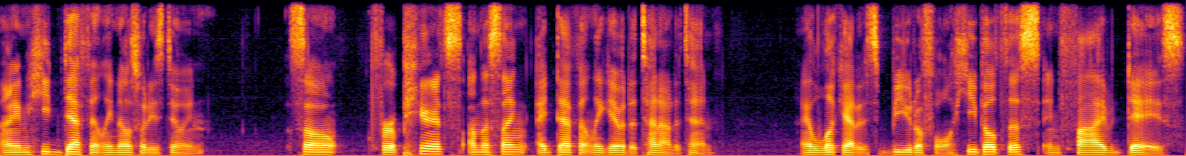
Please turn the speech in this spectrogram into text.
I mean, he definitely knows what he's doing. So, for appearance on this thing, I definitely give it a 10 out of 10. I look at it, it's beautiful. He built this in five days.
